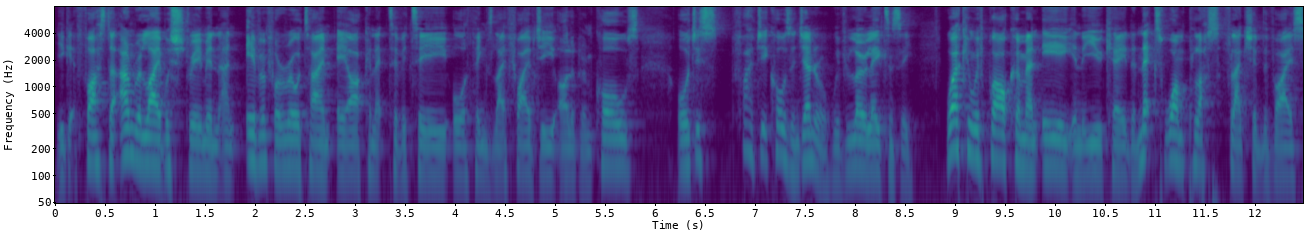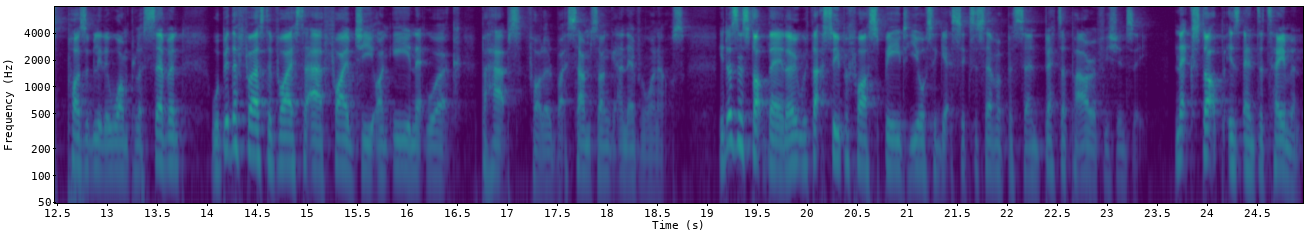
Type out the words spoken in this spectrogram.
you get faster and reliable streaming and even for real-time AR connectivity or things like 5G hologram calls or just 5G calls in general with low latency. Working with Qualcomm and EE in the UK, the next OnePlus flagship device, possibly the OnePlus 7, will be the first device to add 5G on EE network, perhaps followed by Samsung and everyone else. It doesn't stop there though, with that super fast speed, you also get 6 to 7% better power efficiency. Next up is entertainment.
